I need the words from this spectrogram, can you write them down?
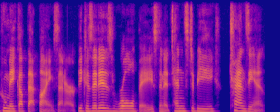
who make up that buying center because it is role based and it tends to be transient.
